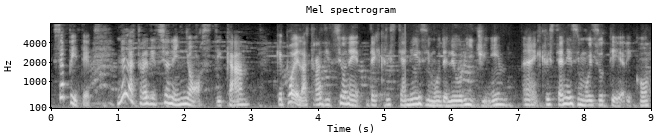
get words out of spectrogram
Sapete, nella tradizione gnostica, che poi è la tradizione del cristianesimo delle origini, eh, il cristianesimo esoterico,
